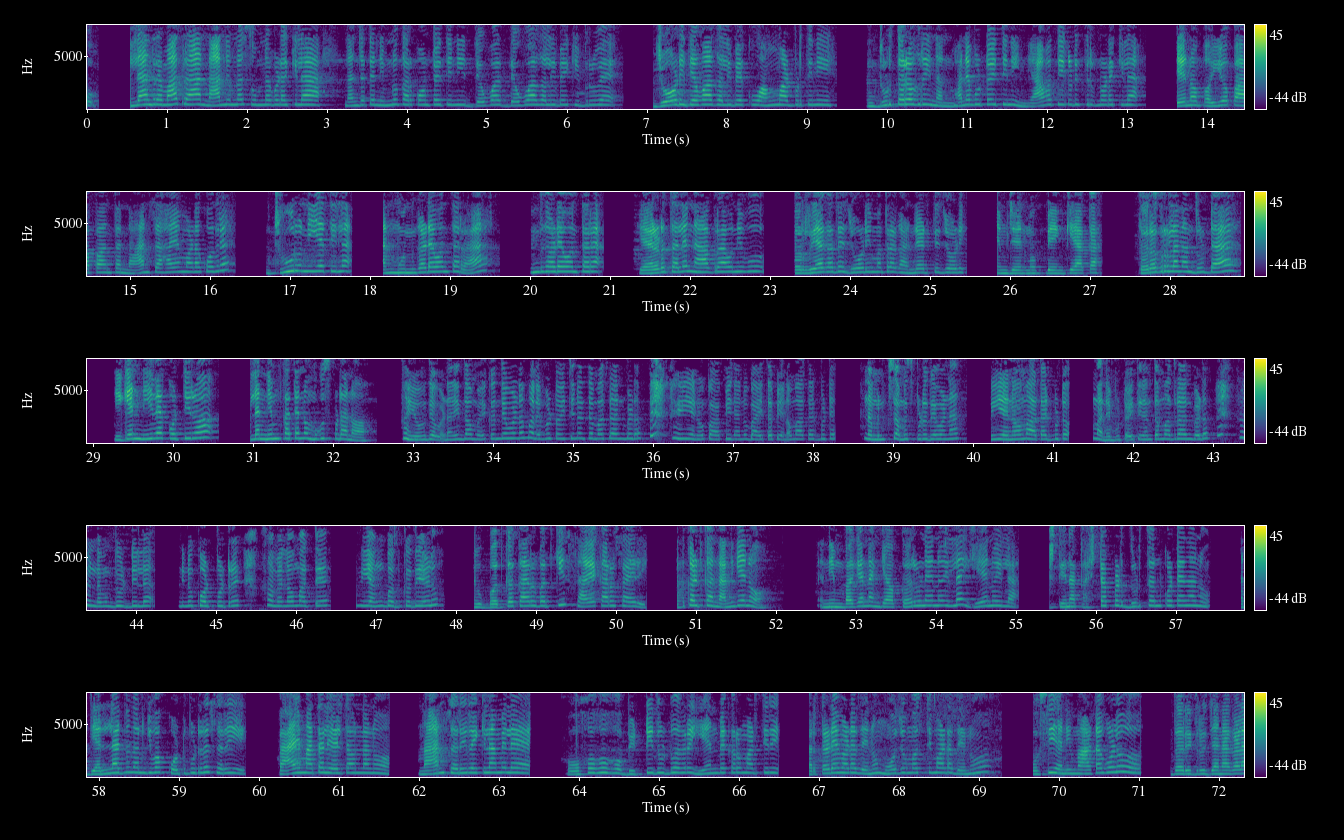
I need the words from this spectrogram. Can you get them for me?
ಇಲ್ಲಾಂದ್ರೆ ಮಾತ್ರ ನಾನು ನಿಮ್ಮನ್ನ ಸುಮ್ಮನೆ ಬಿಡಕ್ಕಿಲ್ಲ. ನನ್ನ ಜೊತೆ ನಿಮ್ನು ಕರ್ಕೊಂಡೋಯ್ತೀನಿ ದೆವ್ವ ದೆವ್ವ ಗಲಿಬೇಕಿಬ್ರುವೆ ಜೋಡಿ ದೆವ್ವ ಗಲಿಬೇಕು ಹಂಗ್ ಮಾಡ್ಬಿಡ್ತೀನಿ. ದುಡ್ಡು ತರೋಗ್ರಿ. ನನ್ ಮನೆ ಬಿಟ್ಟೋಯ್ತೀನಿ. ಯಾವತ್ತಿ ಕಡೆ ತಿರ್ಗಿ ನೋಡಕ್ಕಿಲ್ಲ. ಏನೋ ಅಯ್ಯೋ ಪಾಪ ಅಂತ ನಾನ್ ಸಹಾಯ ಮಾಡಕ್ ಹೋದ್ರೆ ಚೂರು ನಿಯತ್ತಿಲ್ಲ. ನನ್ ಮುಂದ್ಗಡೆ ಒಂಥರ, ಹಿಂದ್ಗಡೆ ಒಂಥರ. ಎರಡು ತಲೆ ನಾಗ್ರಾವ್ ನೀವು. ಸರಿಯಾಗದೆ ಜೋಡಿ ಮಾತ್ರ ಗಂಡ ಹೆಡ್ತಿ ಜೋಡಿ. ನಿಮ್ ಜನ್ಮಕ್ ಬೆಂಕಿ ಹಾಕ. ತರೋಗ್ರಲ್ಲ ನನ್ ದುಡ್ಡ? ಈಗೇನ್ ನೀವೇ ಕೊಟ್ಟಿರೋ? ಇಲ್ಲ, ನಿಮ್ ಕತೆನೂ ಮುಗಿಸ್ಬಿಡೋಣ. ಅಯ್ಯೋ ದೇವಣ್ಣ ಇಂದ ಮೈಕನ್ ಮನೆ ಬಿಟ್ಟು ಹೋಯ್ತೀನಂತೆ ಮತ್ತೆ ಅನ್ಬೇಡ. ಏನೋ ಪಾಪಿ, ನಾನು ಬಾಯ್ ತಪ್ಪ ಏನೋ ಮಾತಾಡ್ಬಿಟ್ಟೆ. ನಮ್ಮನ್ ಕ್ಷಮಿಸ್ಬಿಡು ದೇವಣ್ಣ. ಏನೋ ಮಾತಾಡ್ಬಿಟ್ಟು ಮನೆ ಬಿಟ್ಟು ಹೋಯ್ತೀನಿ ಅಂತ ಮಾತ್ರ ಅನ್ಬೇಡ. ನಮಗ್ ದುಡ್ಡಿಲ್ಲ. ನೀನು ಕೊಟ್ಬಿಟ್ರೆ ಆಮೇಲೆ ನಾವು ಮತ್ತೆ ಹೆಂಗ್ ಬದುಕೋದು ಹೇಳು? ನೀವು ಬದುಕಕ್ಕಾರು ಬದುಕಿ ಸಾಯಕಾರು ಸಾಯ್ರಿ. ಅದ್ ಕಟ್ಕ ನನ್ಗೇನು? ನಿಮ್ ಬಗ್ಗೆ ನಂಗೆ ಯಾವ ಕರುಣೇನು ಇಲ್ಲ, ಏನೂ ಇಲ್ಲ. ಇಷ್ಟ ದಿನ ಕಷ್ಟಪಟ್ಟು ದುಡ್ಡು ತಂದ್ಕೊಟ್ಟೆ ನಾನು. ಅದೆಲ್ಲದೂ ನನ್ಗೆ ಇವಾಗ ಕೊಟ್ಬಿಟ್ರೆ ಸರಿ. ಬಾಯಿ ಮಾತಲ್ಲಿ ಹೇಳ್ತಾವ್ ನಾನು. ನಾನ್ ಸರಿ ಇರಕ್ಕಿಲ್ಲ ಆಮೇಲೆ. ಓಹೋ ಹೋ ಬಿಟ್ಟಿ ದುಡ್ಡು ಅಂದ್ರೆ ಏನ್ ಬೇಕಾದ್ರೂ ಮಾಡ್ತೀರಿ. ಬರ್ತಡೆ ಮಾಡೋದೇನು, ಮೋಜು ಮಸ್ತಿ ಮಾಡೋದೇನು? ಹೊಸಿಯ ನಿಮ್ಮ ಆಟಗಳು. ದರಿದ್ರ ಜನಗಳ.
